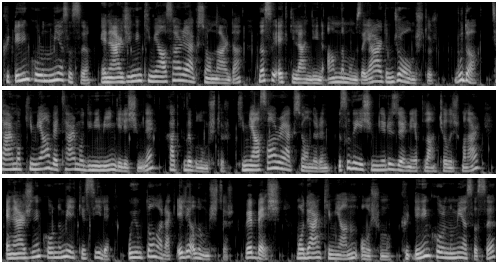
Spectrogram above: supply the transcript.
Kütlenin korunumu yasası, enerjinin kimyasal reaksiyonlarda nasıl etkilendiğini anlamamıza yardımcı olmuştur. Bu da termokimya ve termodinamiğin gelişimine katkıda bulunmuştur. Kimyasal reaksiyonların ısı değişimleri üzerine yapılan çalışmalar enerjinin korunumu ilkesiyle uyumlu olarak ele alınmıştır. Ve 5. Modern kimyanın oluşumu. Kütlenin korunumu yasası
